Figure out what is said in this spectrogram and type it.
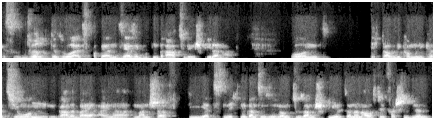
es wirkte so, als ob er einen sehr, sehr guten Draht zu den Spielern hat. Und ich glaube, die Kommunikation, gerade bei einer Mannschaft, die jetzt nicht eine ganze Saison zusammenspielt, sondern aus den verschiedenen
